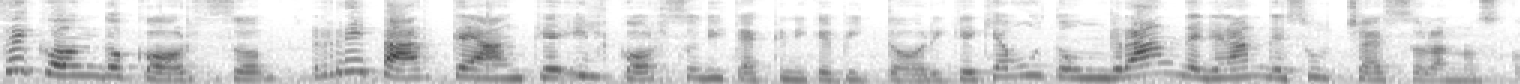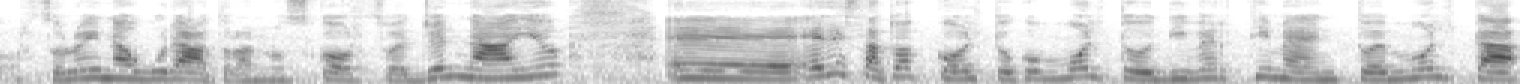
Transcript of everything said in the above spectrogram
Secondo corso, riparte anche il corso di tecniche pittoriche che ha avuto un grande grande successo l'anno scorso. L'ho inaugurato l'anno scorso a gennaio eh, ed è stato accolto con molto divertimento e molta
